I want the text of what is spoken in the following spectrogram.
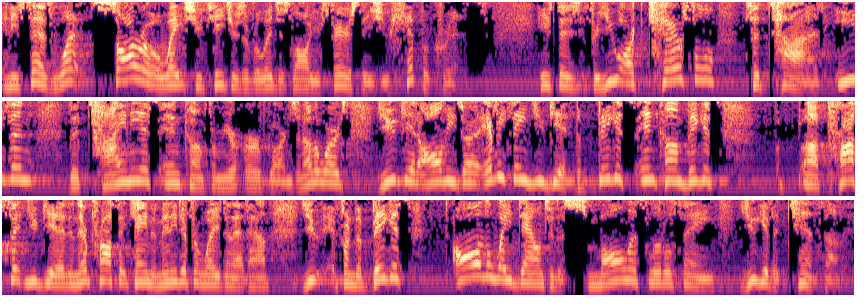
And he says, What sorrow awaits you, teachers of religious law, you Pharisees, you hypocrites. He says, For you are careful to tithe, even the tiniest income from your herb gardens. In other words, you get all these, everything you get, the biggest income, biggest uh, profit you get, and their profit came in many different ways in that time. You from the biggest all the way down to the smallest little thing, you give a tenth of it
